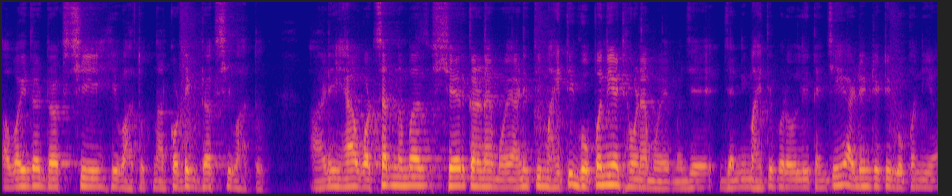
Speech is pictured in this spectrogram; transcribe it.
अवैध ड्रग्सची ही वाहतूक नार्कोटिक ड्रग्सची वाहतूक. आणि ह्या व्हॉट्सॲप नंबर शेअर करण्यामुळे आणि ती माहिती गोपनीय ठेवण्यामुळे म्हणजे ज्यांनी माहिती पुरवली त्यांचीही आयडेंटिटी गोपनीय.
